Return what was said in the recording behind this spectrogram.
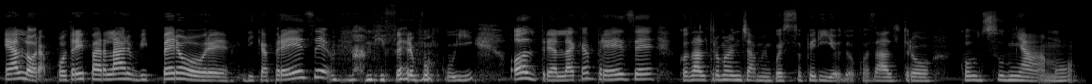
E allora potrei parlarvi per ore di caprese, ma mi fermo qui. Oltre alla caprese, cos'altro mangiamo in questo periodo? Cos'altro consumiamo?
